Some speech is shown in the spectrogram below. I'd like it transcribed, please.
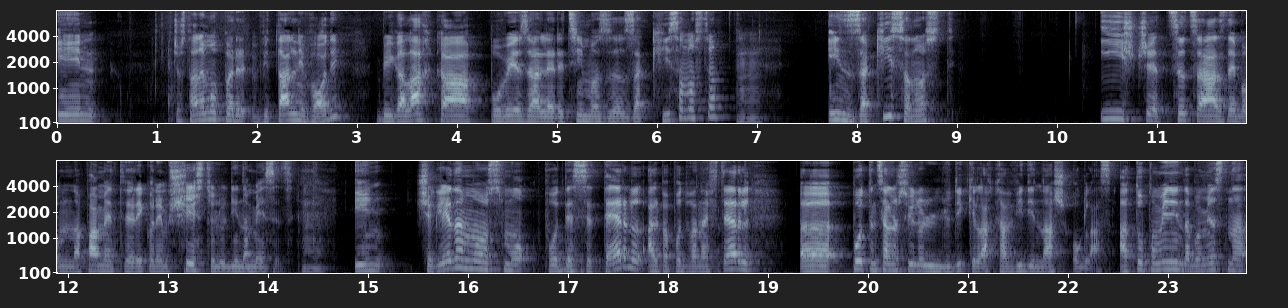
In če ostanemo pri vitalni vodi, bi ga lahko povezali recimo z zakisanostjo. Mhm. In zakisanost išče CCA, zdaj bom na pamet rekel, ne vem, 600 ljudi na mesec. Mhm. In če gledamo, smo po deseterl ali pa po dvanajsterl potencialno število ljudi, ki lahko vidi naš oglas. A to pomeni, da bom jaz na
